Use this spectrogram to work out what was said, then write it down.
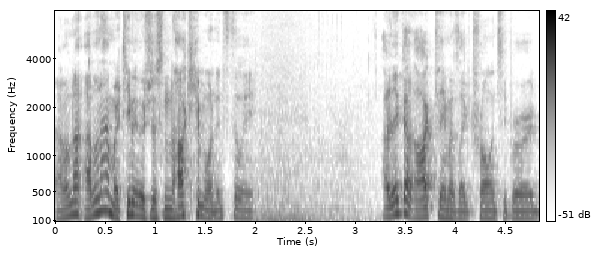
I don't know. I don't know how my teammate was just knocking one instantly. I think that Octane was like trolling super hard.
